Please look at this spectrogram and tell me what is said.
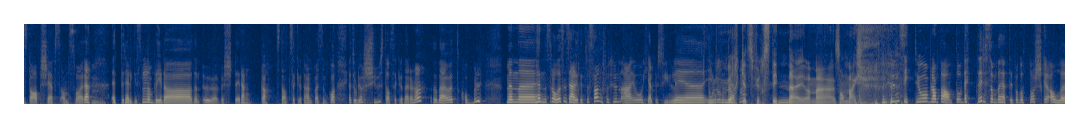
stabssjefsansvaret mm. etter Helgesen og blir da den øverste ranka statssekretæren på SMK. Jeg tror de har sju statssekretærer nå. Så det er jo et kobbel. Men uh, hennes rolle synes jeg er litt interessant, for hun er jo helt usynlig uh, i offentligheten. Mørkets fyrstinne i denne sammenheng. Men hun sitter jo bl.a. og vetter, som det heter på godt norsk, alle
